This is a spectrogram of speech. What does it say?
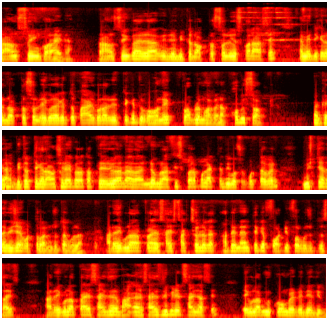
রাউন্ড সুইং করা এটা। রাউন্ড সুইং করা এটা যে ভিতরে ডক্টর সোল ইউজ করা আছে মেডিকেলের ডক্টর সোল এগুলো কিন্তু পায়ের গোড়ার দিক থেকে কখনোই প্রবলেম হবে না খুবই সফট ভিতর থেকে রাউন্ড সেলাই করা তো আপনি র্যান্ডম রাফিস করার পর একটা দুই বছর করতে পারবেন। মিষ্টি হাতে ভিজাই করতে পারেন জুতাগুলা। আর এগুলার প্রায় সাইজ থাকছে হলো থার্টি নাইন থেকে ফর্টি ফোর পর্যন্ত সাইজ আর এগুলা প্রায় সাইজের সাইজ লিমিটেড সাইজ আছে। এগুলো আমি কম রেটে দিয়ে দিব।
